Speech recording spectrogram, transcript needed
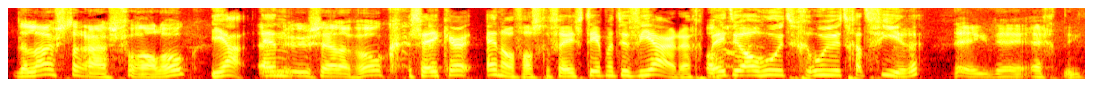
de luisteraars vooral ook. Ja, En, en, u zelf ook. zeker. En alvast gefeliciteerd met uw verjaardag. Oh. Weet u al hoe, het, hoe u het gaat vieren? Nee, nee, echt niet.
